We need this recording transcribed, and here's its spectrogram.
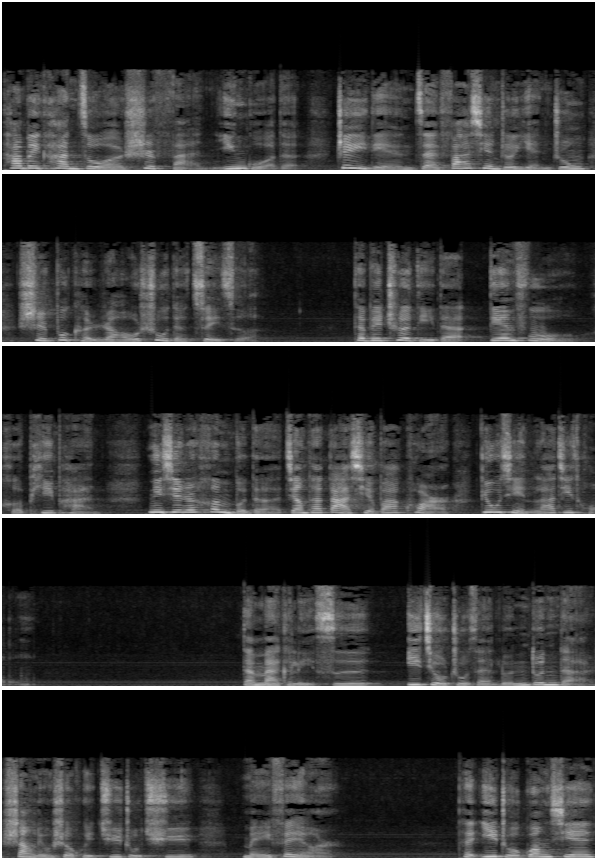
他被看作是反英国的，这一点在发现者眼中是不可饶恕的罪责。他被彻底的颠覆和批判，那些人恨不得将他大卸八块丢进垃圾桶。但麦克里斯依旧住在伦敦的上流社会居住区梅费尔，他衣着光鲜，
